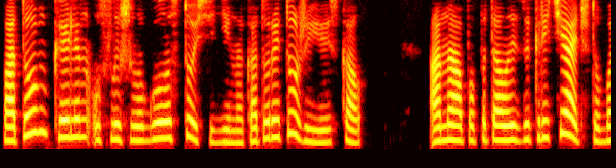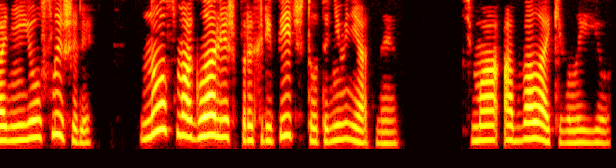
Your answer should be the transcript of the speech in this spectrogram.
Потом Кэлен услышала голос Тосидина, который тоже ее искал. Она попыталась закричать, чтобы они ее услышали, но смогла лишь прохрипеть что-то невнятное. Тьма обволакивала ее.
